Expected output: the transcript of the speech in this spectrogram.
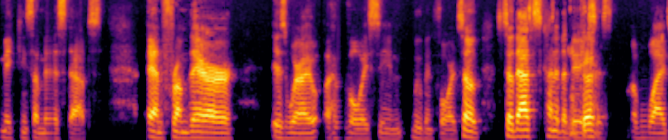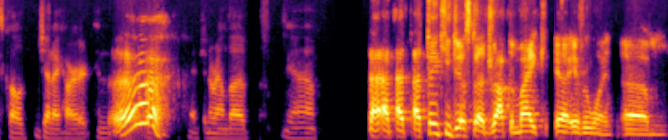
making some missteps and from there is where I, have always seen moving forward so so that's kind of the basis of why it's called jedi heart and ah. mention around love yeah I, I, I think he just uh, dropped the mic, uh, everyone. Um,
